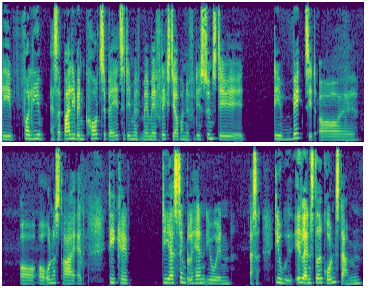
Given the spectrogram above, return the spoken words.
øh, for lige, altså bare lige vende kort tilbage til det med, med, med flexjobberne, for jeg synes, det, det er vigtigt at, øh, at, at understrege, at de, kan, de er simpelthen jo en, altså, de er jo et eller andet sted grundstammen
